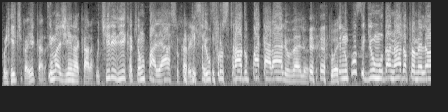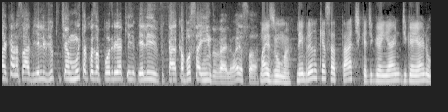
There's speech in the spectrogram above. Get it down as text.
político aí, cara. Imagina, cara, o Tiririca, que é um palhaço, cara, ele saiu frustrado pra caralho, velho. Porque ele não conseguiu mudar nada pra melhor, cara, sabe? E ele viu que tinha muita coisa podre e que ele ca- acabou saindo, velho. Olha só. Mais uma. Lembrando que essa tática de ganhar, de ganhar no.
